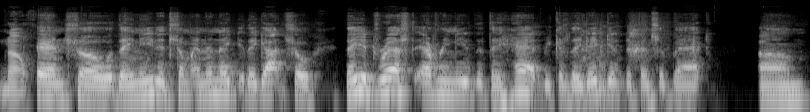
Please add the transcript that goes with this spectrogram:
No. And so they needed some, and then they they got so they addressed every need that they had because they did get a defensive back. Um,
